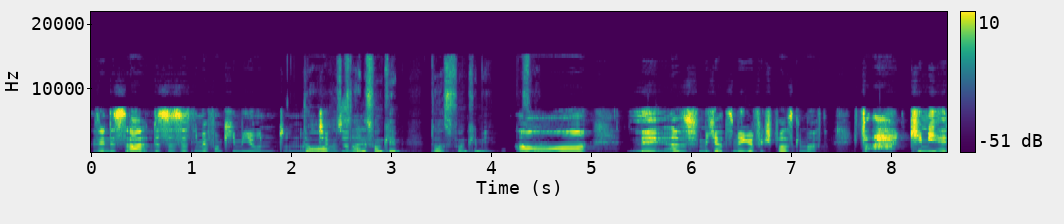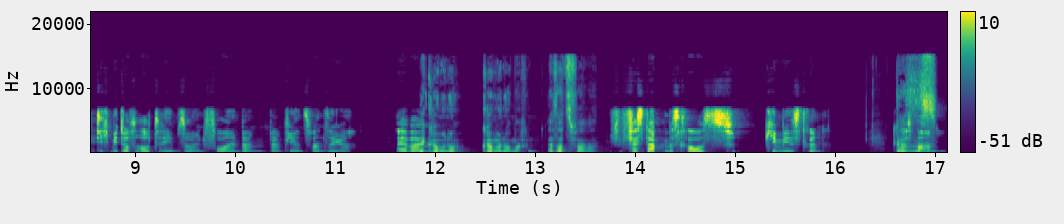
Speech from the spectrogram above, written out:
Sind das, ah, das ist jetzt nicht mehr von Kimi und, und, Doch, und Tim, das ist alles von Kimi. Doch, ist von Kimi. Oh, nee, also für mich hat es mega viel Spaß gemacht. Ah, Kimi hätte ich mit aufs Auto nehmen sollen, vorhin beim, beim 24er. Äh, beim, ja, können wir noch, können wir noch machen. Ersatzfahrer. Verstappen ist raus, Kimi ist drin. Können wir das machen?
